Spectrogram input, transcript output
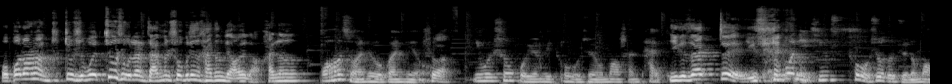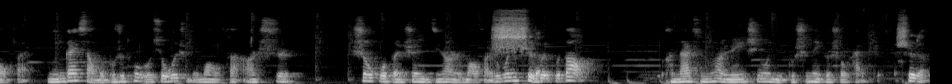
我包装上就是为就是为了咱们说不定还能聊一聊，还能。我好喜欢这个观点，是吧？因为生活远比脱口秀要冒犯太多。一个在对一个在。如果你听脱口秀都觉得冒犯，你应该想的不是脱口秀为什么冒犯，而是生活本身已经让人冒犯。如果你体会不到，很大程度上原因是因为你不是那个受害者。是的，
